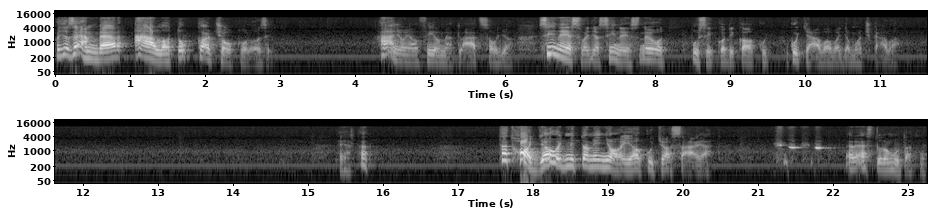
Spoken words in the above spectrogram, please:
hogy az ember állatokkal csókolózik. Hány olyan filmet látsz hogy a színész vagy a színésznő ott puszikodik a kutyával vagy a macskával? Érted? Tehát hagyja hogy mit tudom én nyalja a kutya a száját erre ezt tudom mutatni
